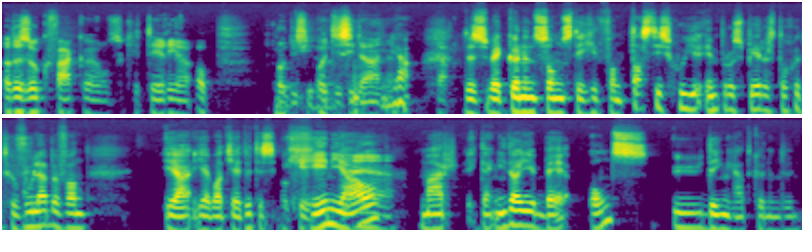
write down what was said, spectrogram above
Dat is ook vaak eh, ons criteria op hè. Ja. Ja. Dus wij kunnen soms tegen fantastisch goede impro-spelers toch het gevoel hebben van ja, jij, wat jij doet is geniaal, Ja, ja, ja. maar ik denk niet dat je bij ons je ding gaat kunnen doen.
